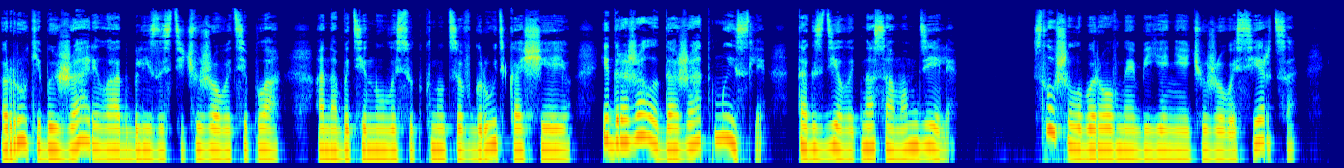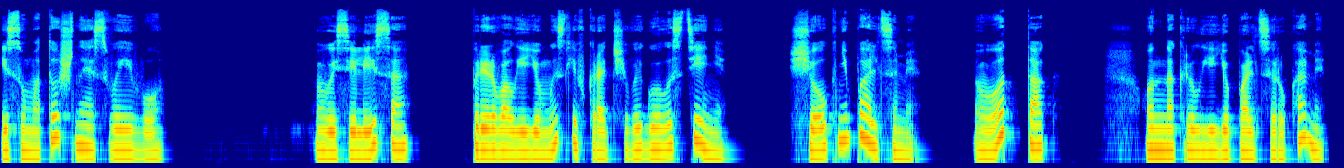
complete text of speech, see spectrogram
Руки бы жарила от близости чужого тепла, она бы тянулась уткнуться в грудь кощею и дрожала даже от мысли так сделать на самом деле слушала бы ровное биение чужого сердца и суматошное своего. «Василиса!» — прервал ее мысли вкрадчивый голос тени. «Щелкни пальцами. Вот так». Он накрыл ее пальцы руками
